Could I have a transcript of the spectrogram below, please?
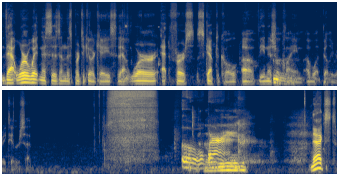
that were witnesses in this particular case that were at first skeptical of the initial Mhm. claim of what Billy Ray Taylor said. oh I burn mean, Next,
